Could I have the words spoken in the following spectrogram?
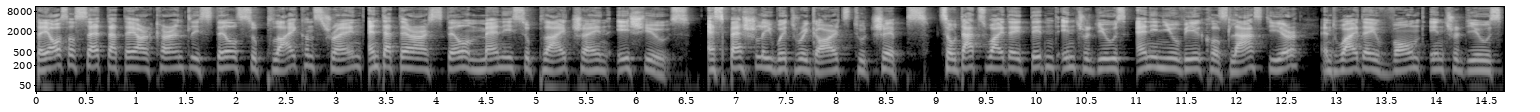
They also said that they are currently still supply constrained and that there are still many supply chain issues especially with regards to chips. So that's why they didn't introduce any new vehicles last year and why they won't introduce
